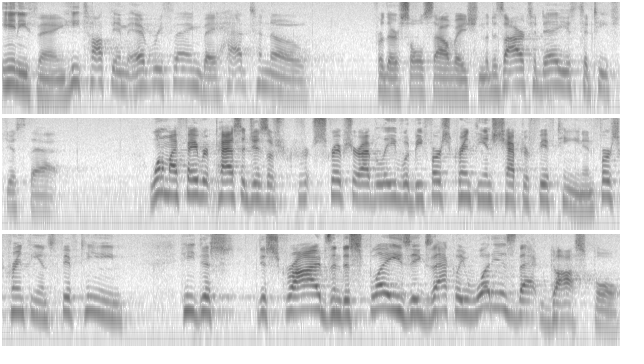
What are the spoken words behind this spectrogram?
anything, he taught them everything they had to know for their soul salvation. The desire today is to teach just that. One of my favorite passages of scripture, I believe, would be 1 Corinthians chapter 15. In 1 Corinthians 15, he des- describes and displays exactly what is that gospel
